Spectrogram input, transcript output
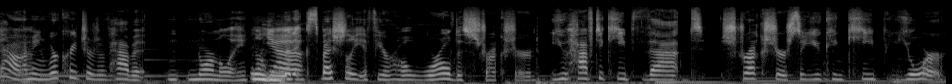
Yeah, I mean, we're creatures of habit n- normally. Mm-hmm. Yeah. But especially if your whole world is structured, you have to keep that structure so you can keep your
